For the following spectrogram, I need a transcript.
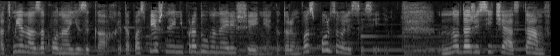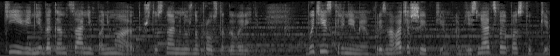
Отмена закона о языках – это поспешное и непродуманное решение, которым воспользовались соседи. Но даже сейчас, там, в Киеве, не до конца не понимают, что с нами нужно просто говорить. Быть искренними, признавать ошибки, объяснять свои поступки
